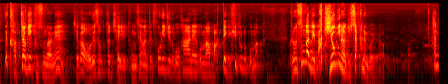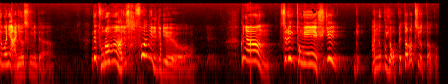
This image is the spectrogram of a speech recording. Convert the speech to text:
근데 갑자기 그 순간에 제가 어려서부터 제 동생한테 소리 지르고 화내고 막 막대기 휘두르고 막 그런 순간들이 막 기억이 나기 시작하는 거예요. 한두 번이 아니었습니다. 근데 돌아보면 아주 사소한 일들이에요. 그냥 쓰레기통에 휴지 안 놓고 옆에 떨어뜨렸다고.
